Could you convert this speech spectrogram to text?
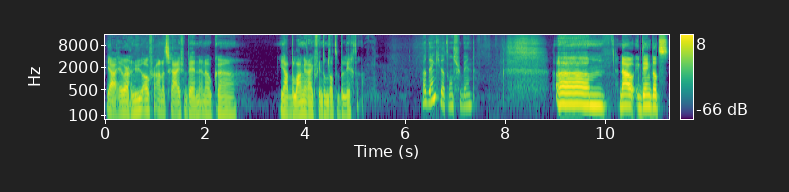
ja, heel erg nu over aan het schrijven ben en ook uh, ja, belangrijk vind om dat te belichten. Wat denk je dat ons verbindt? Ehm, nou, ik denk dat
